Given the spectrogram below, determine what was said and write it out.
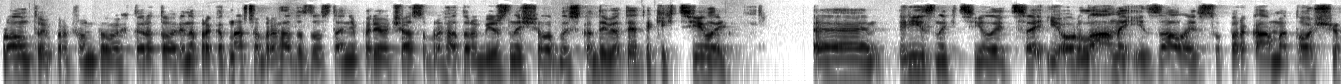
фронту і прифронтових територій. Наприклад, наша бригада за останній період часу бригада Рубіж знищила близько дев'яти таких цілей, різних цілей. Це і орлани, і зали, і суперками тощо.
